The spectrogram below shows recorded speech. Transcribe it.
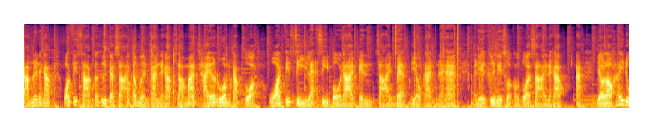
3 ด้วยนะครับ Watch Fit 3 ก็คือจะสายก็เหมือนกันนะครับ สามารถใช้รวมกับตัว Watch Fit 4 และ 4 Pro ได้เป็นสายแบบเดียวกันนะฮะอันนี้ก็คือในส่วนของตัวสายนะครับอะเดี๋ยวเราให้ดู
